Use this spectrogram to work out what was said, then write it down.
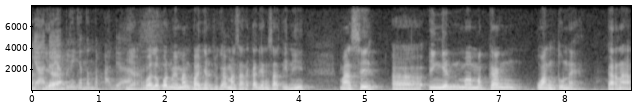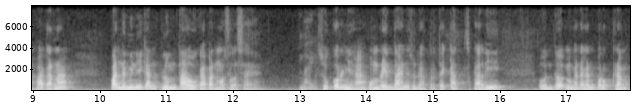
intinya, ya. daya belinya Hmm. tetap ada. Ya, walaupun memang banyak juga masyarakat yang saat ini masih eh, ingin memegang uang tunai. Karena apa? Karena pandemi ini kan belum tahu kapan mau selesai. Baik. Syukurnya pemerintah ini sudah bertekad sekali untuk mengadakan program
